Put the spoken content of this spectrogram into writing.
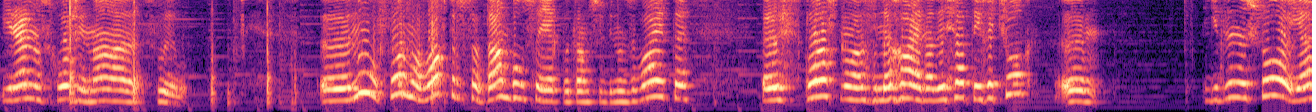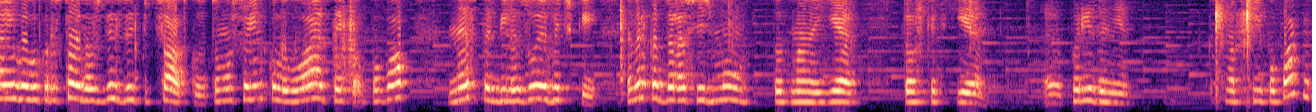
і реально схожий на сливу. Е, ну, форма Вафтерса, Дамблса, як ви там собі називаєте. Е, класно лягає на 10-й гачок. Е, єдине, що я його використовую завжди з підсадкою, тому що інколи буває цей попап не стабілізує гачки. Наприклад, зараз візьму, тут в мене є трошки такі е, порізані шматки попапів.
